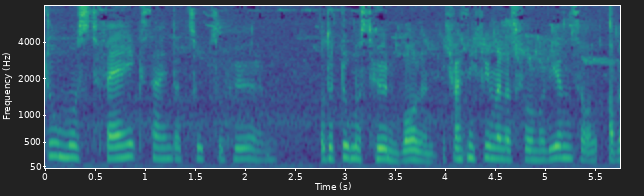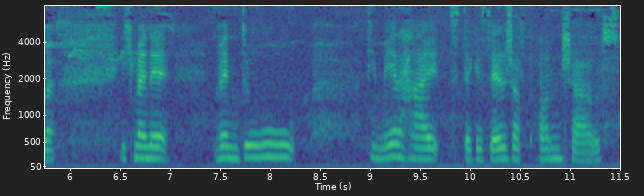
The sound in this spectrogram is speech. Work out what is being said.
du musst fähig sein, dazu zu hören. Oder du musst hören wollen. Ich weiß nicht, wie man das formulieren soll, aber ich meine, wenn du die Mehrheit der Gesellschaft anschaust,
